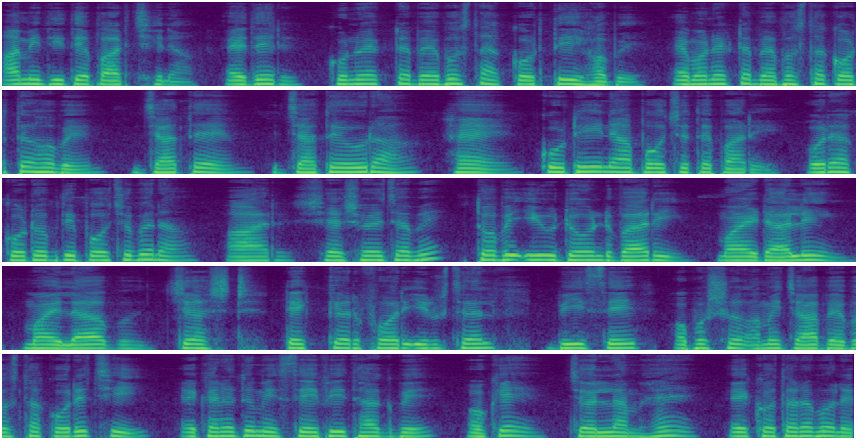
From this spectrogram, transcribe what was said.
আমি দিতে পারছি না। এদের কোনো একটা ব্যবস্থা করতেই হবে। এমন একটা ব্যবস্থা করতে হবে যাতে যাতে ওরা হ্যাঁ কোর্টেই না পৌঁছতে পারে। ওরা কোর্ট অব্দি পৌঁছবে না, আর শেষ হয়ে যাবে। তবে you don't worry my darling my love just take care for yourself be safe অবশ্য আমি যা ব্যবস্থা করেছি, এখানে তুমি সেফই থাকবে ওকে চললাম হ্যাঁ? এই কথাটা বলে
